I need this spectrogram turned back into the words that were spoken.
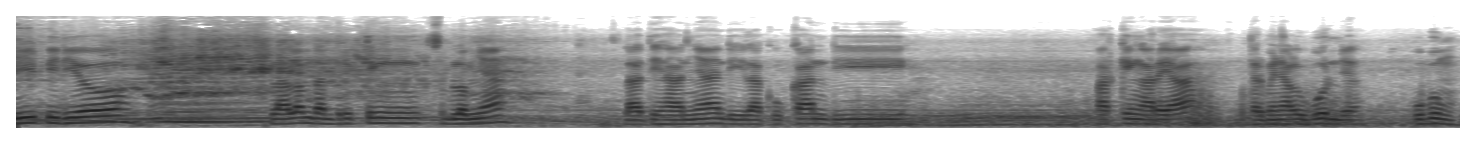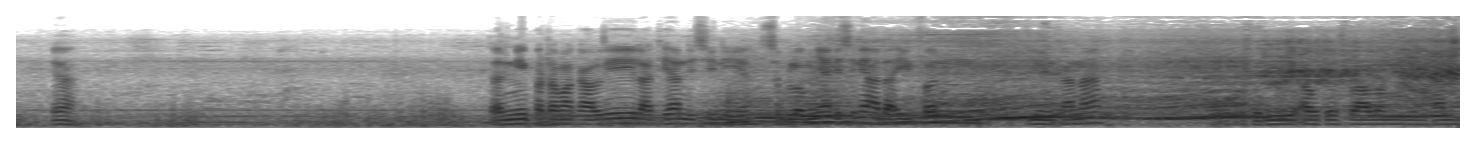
di video slalom dan drifting sebelumnya. Latihannya dilakukan di parking area terminal Ubun ya. Ubung ya. Dan ini pertama kali latihan di sini ya. Sebelumnya di sini ada event di Ginkana jadi auto slalom di Ginkana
